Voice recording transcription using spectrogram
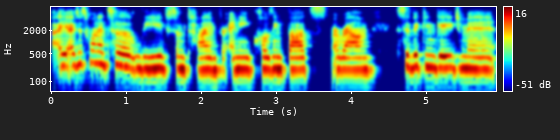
I, I just wanted to leave some time for any closing thoughts around civic engagement,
